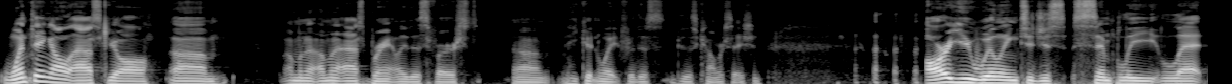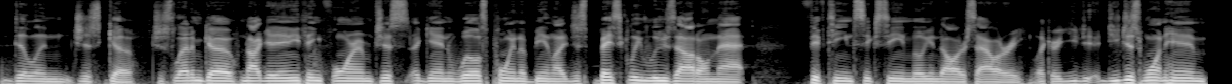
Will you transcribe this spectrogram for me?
One thing I'll ask y'all, um, I'm gonna I'm gonna ask Brantley this first Um, he couldn't wait for this this conversation. Are you willing to just simply let Dillon just go? Just let him go, not get anything for him. Just again, Will's point of being like just basically lose out on that 15 16 million dollar salary. Like are you do you just want him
